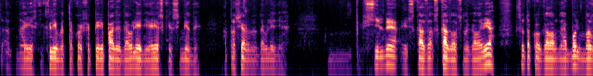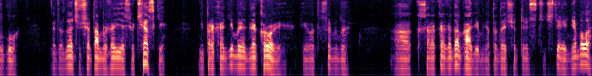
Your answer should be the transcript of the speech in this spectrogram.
На Норильске климат такой, что перепады давления, резкие смены – атмосферное давление сильное и сказывалось на голове. Что такое головная боль в мозгу? Это значит, что там уже есть участки, непроходимые для крови. И вот особенно а к 40 годам, а, не, меня тогда еще 34 не было,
